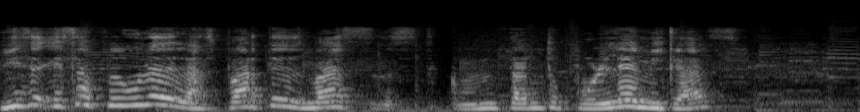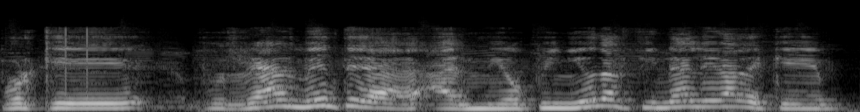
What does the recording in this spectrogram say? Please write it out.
Y esa, fue una de las partes más, este, como un tanto polémicas, porque, pues realmente, a mi opinión al final era de que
